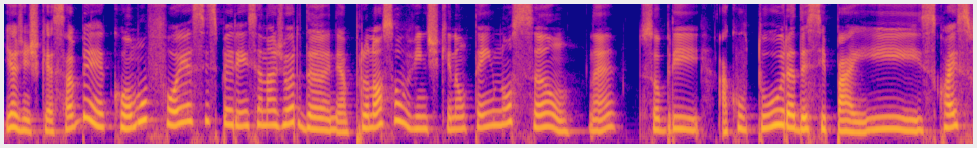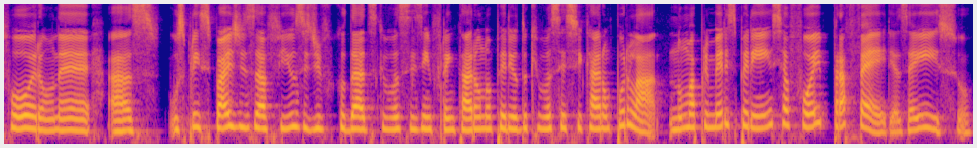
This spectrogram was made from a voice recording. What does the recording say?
E a gente quer saber como foi essa experiência na Jordânia. Para o nosso ouvinte que não tem noção, né? Sobre a cultura desse país, quais foram, né, as, os principais desafios e dificuldades que vocês enfrentaram no período que vocês ficaram por lá. Numa primeira experiência foi para férias, é isso?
